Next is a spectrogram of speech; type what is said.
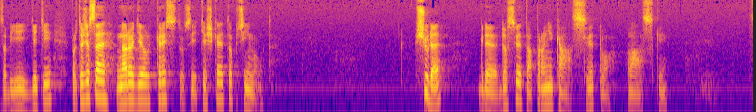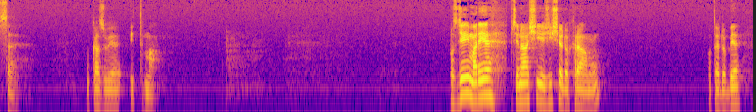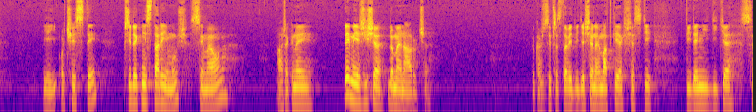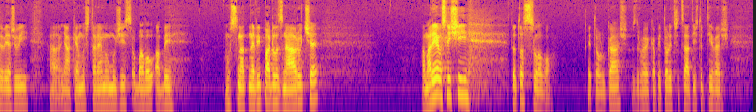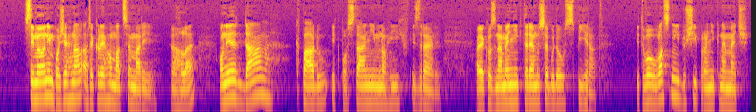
Zabíjí děti, protože se narodil Kristus. Je těžké to přijmout. Všude, kde do světa proniká světlo lásky, se ukazuje i tma. Později Marie přináší Ježíše do chrámu. Po té době její očisty přijde k ní starý muž, Simeon, a řekne jí, dej mi Ježíše do mé náruče. Dokážu si představit vyděšené matky, jak šesti týdenní dítě se věřují nějakému starému muži s obavou, aby mu snad nevypadl z náruče. A Marie uslyší toto slovo. Je to Lukáš z 2. kapitoly 34. verš. Simeon jim požehnal a řekl jeho matce Marii, hle, on je dán k pádu i k povstání mnohých v Izraeli a jako znamení, kterému se budou spírat. I tvou vlastní duší pronikne meč,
